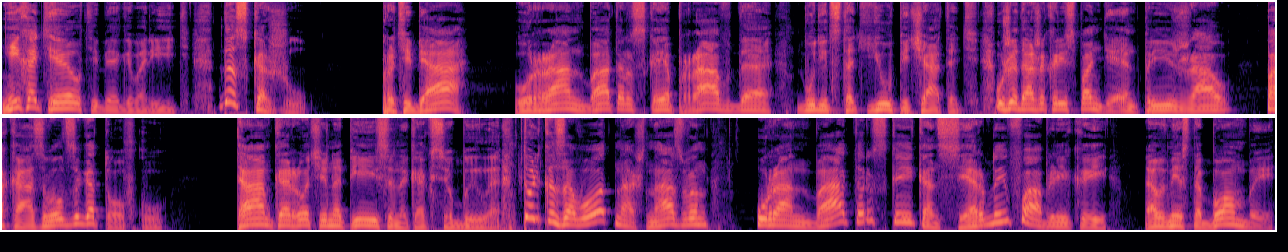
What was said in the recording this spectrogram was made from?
Не хотел тебе говорить, да скажу. Про тебя Уран-Баторская правда будет статью печатать. Уже даже корреспондент приезжал, показывал заготовку». Там, короче, написано, как все было. Только завод наш назван Уранбаторской консервной фабрикой, а вместо бомбы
